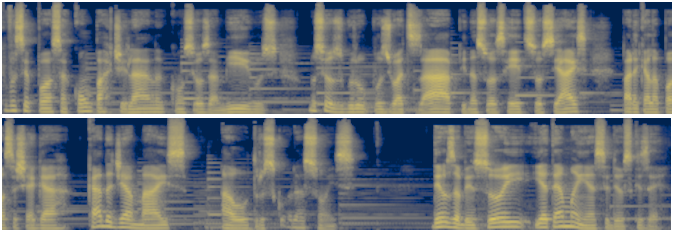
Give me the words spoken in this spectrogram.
que você possa compartilhá-la com seus amigos, nos seus grupos de WhatsApp, nas suas redes sociais, para que ela possa chegar cada dia mais a outros corações. Deus abençoe e até amanhã, se Deus quiser.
